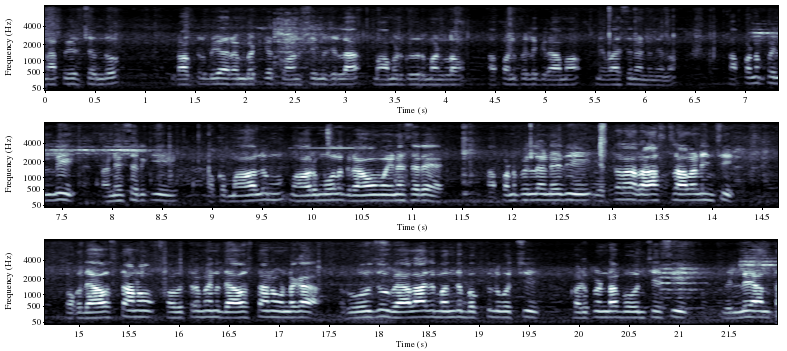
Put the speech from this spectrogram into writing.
నా పేరు చందు. డాక్టర్ బిఆర్ అంబేద్కర్ కోనసీమ జిల్లా మామిడికుదురు మండలం అప్పనపల్లి గ్రామ నివాసినండి నేను. అప్పనపల్లి అనేసరికి ఒక మాలు మారుమూల గ్రామం అయినా సరే అప్పనపల్లి అనేది ఇతర రాష్ట్రాల నుంచి ఒక దేవస్థానం పవిత్రమైన దేవస్థానం ఉండగా రోజు వేలాది మంది భక్తులు వచ్చి కడుపుండా భోంచేసి వెళ్ళే అంత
